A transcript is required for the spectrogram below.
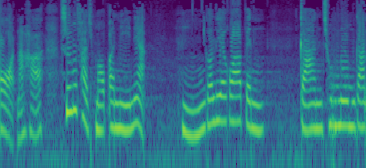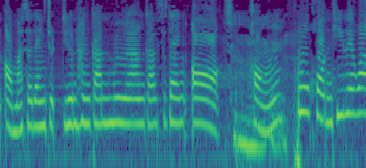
ลอดนะคะ ซึ่งแฟชม็อบอันนี้เนี่ยก็เรียกว่าเป็นการชุมนุมการออกมาแสดงจุดยืนทางการเมือง การแสดงออกของผู้คนที่เรียกว่า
